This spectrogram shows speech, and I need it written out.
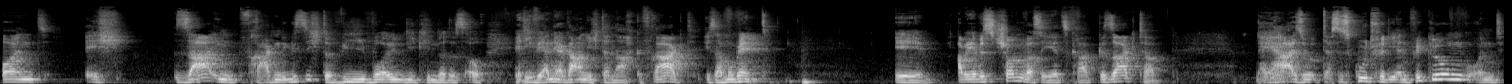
Und ich sah in fragende Gesichter, wie wollen die Kinder das auch? Ja, die werden ja gar nicht danach gefragt. Ich sage, Moment. Äh, aber ihr wisst schon, was ihr jetzt gerade gesagt habt. Naja, also das ist gut für die Entwicklung und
